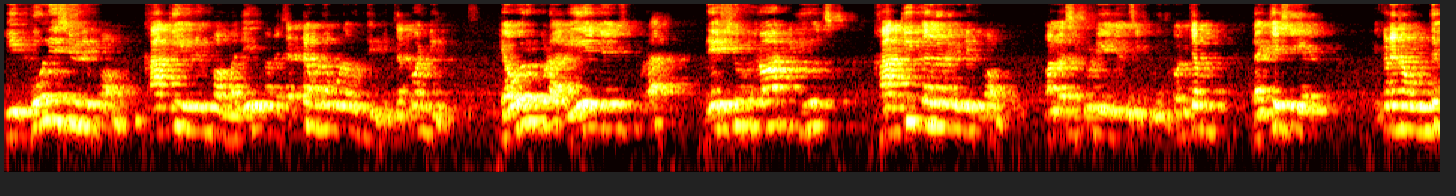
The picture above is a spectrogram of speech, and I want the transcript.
ఈ పోలీస్ యూనిఫామ్ ఖాకీ యూనిఫామ్ అది మన చట్టంలో కూడా ఉంది చదవండి. ఎవరు కూడా ఏ ఏజెన్సీ కూడా they should not use khaki colour uniform. వాళ్ళ సెక్యూరిటీ ఏజెన్సీకి కొంచెం దయచేసి ఎక్కడైనా ఉంటే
